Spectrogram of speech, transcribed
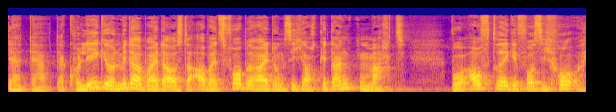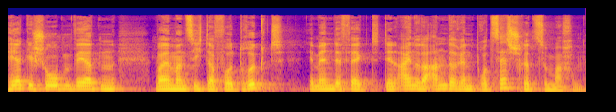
der, der, der Kollege und Mitarbeiter aus der Arbeitsvorbereitung sich auch Gedanken macht, wo Aufträge vor sich hergeschoben werden, weil man sich davor drückt, im Endeffekt den ein oder anderen Prozessschritt zu machen,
